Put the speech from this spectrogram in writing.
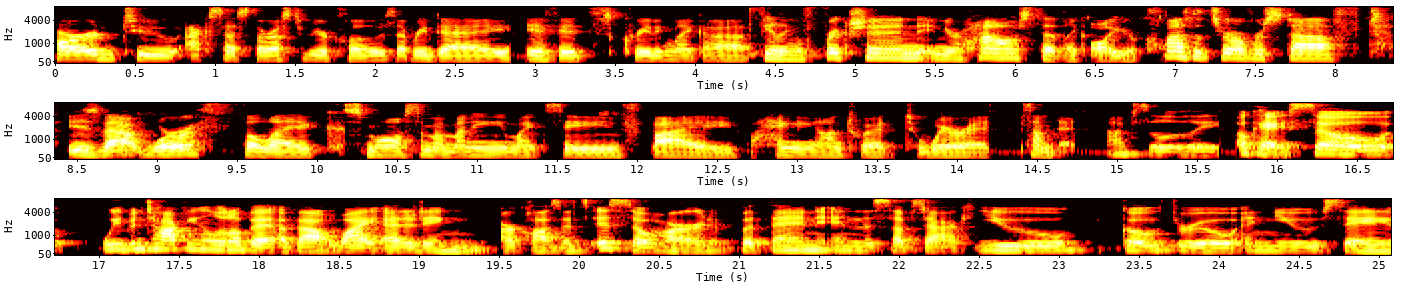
hard to access the rest of your clothes every day, if it's creating like a feeling of friction in your house that like all your closets are overstuffed, is that worth the like small sum of money you might save by hanging onto it to wear it someday? Absolutely. Okay, so We've been talking a little bit about why editing our closets is so hard, but then in the Substack, you go through and you say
